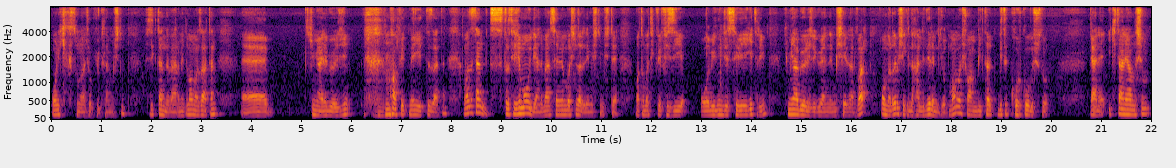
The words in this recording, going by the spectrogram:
12 kısmına çok yüklenmiştim. Fizikten de vermedim ama zaten eee kimya ile biyoloji mahvetmeye yetti zaten. Ama zaten stratejim oydu yani. Ben senenin başında da demiştim işte matematik ve fiziği olabildiğince seviyeye getireyim. Kimya biyolojide güvendiğim bir şeyler var. Onları da bir şekilde hallederim diyordum ama şu an bir bir tık korku oluştu. Yani iki tane yanlışım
